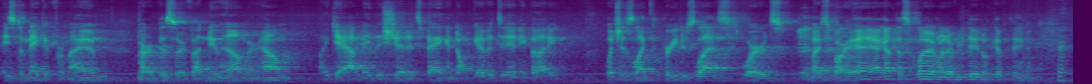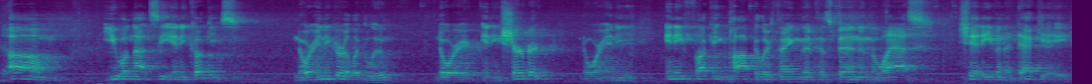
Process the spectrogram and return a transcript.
I used to make it for my own purpose, or if I knew him or him, like, yeah, I made this shit, it's banging, don't give it to anybody which is like the breeder's last words. Most part, hey, I got this clue, and whatever you do, don't give it to me. Um, you will not see any cookies, nor any Gorilla Glue, nor any sherbet, nor any any fucking popular thing that has been in the last shit, even a decade,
